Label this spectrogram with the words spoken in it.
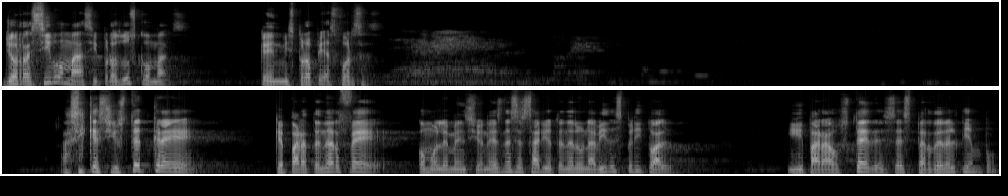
yo recibo más y produzco más que en mis propias fuerzas. Así que si usted cree que para tener fe, como le mencioné, es necesario tener una vida espiritual y para ustedes es perder el tiempo,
